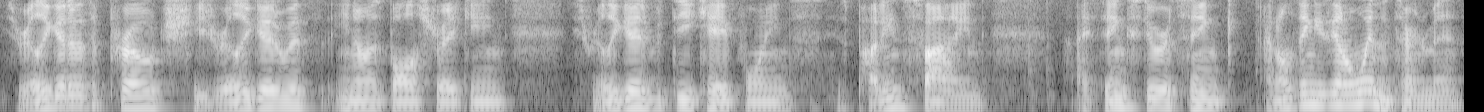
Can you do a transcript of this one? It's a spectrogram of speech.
He's really good with approach. He's really good with you know his ball striking. He's really good with DK points. His putting's fine. I think Stewart Cink. I don't think he's gonna win the tournament,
